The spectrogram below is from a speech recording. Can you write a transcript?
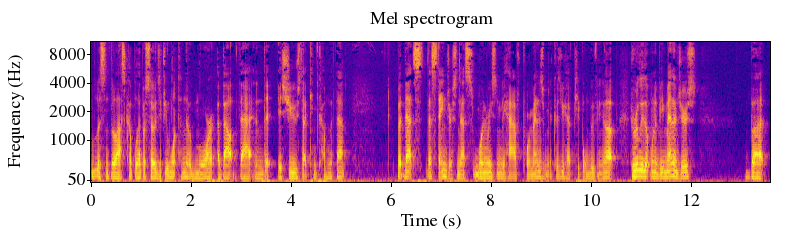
Listen to the last couple episodes if you want to know more about that and the issues that can come with that. But that's that's dangerous, and that's one reason we have poor management because you have people moving up who really don't want to be managers, but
